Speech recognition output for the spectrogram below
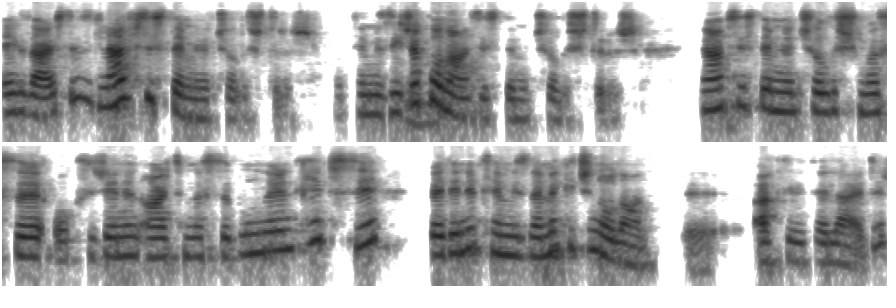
Egzersiz lenf sistemini çalıştırır. Temizleyecek olan sistemi çalıştırır. Lenf sisteminin çalışması, oksijenin artması bunların hepsi bedeni temizlemek için olan e, aktivitelerdir.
